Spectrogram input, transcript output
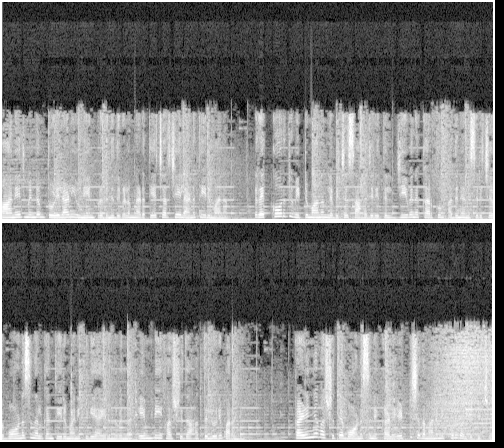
മാനേജ്മെന്റും തൊഴിലാളി യൂണിയൻ പ്രതിനിധികളും നടത്തിയ ചർച്ചയിലാണ് തീരുമാനം. റെക്കോർഡ് വിറ്റുമാനം ലഭിച്ച സാഹചര്യത്തിൽ ജീവനക്കാർക്കും അതിനനുസരിച്ച് ബോണസ് നൽകാൻ തീരുമാനിക്കുകയായിരുന്നുവെന്ന് എം ഡി ഹർഷിത അത്തല്ലൂരി പറഞ്ഞു. കഴിഞ്ഞ വർഷത്തെ ബോണസിനേക്കാൾ എട്ട് ശതമാനം ഇക്കുറി വർദ്ധിപ്പിച്ചു.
